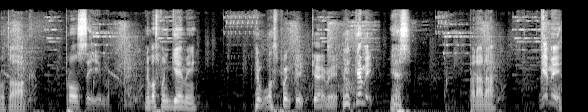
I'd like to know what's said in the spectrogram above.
No tak, prosím. Nebo aspoň gemy. Nebo aspoň ty gemy. Gemy! Yes! Paráda. Gemy!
